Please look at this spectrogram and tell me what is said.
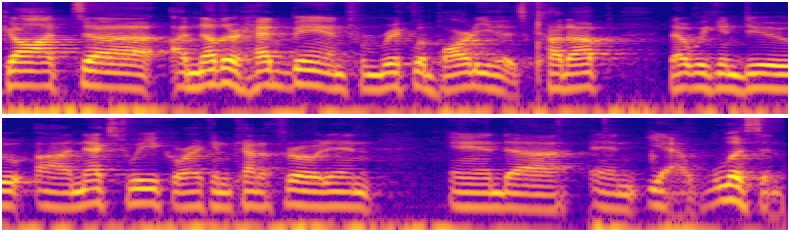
got uh, another headband from Rick Labardi that's cut up that we can do uh, next week, or I can kind of throw it in. And uh, and yeah, listen,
